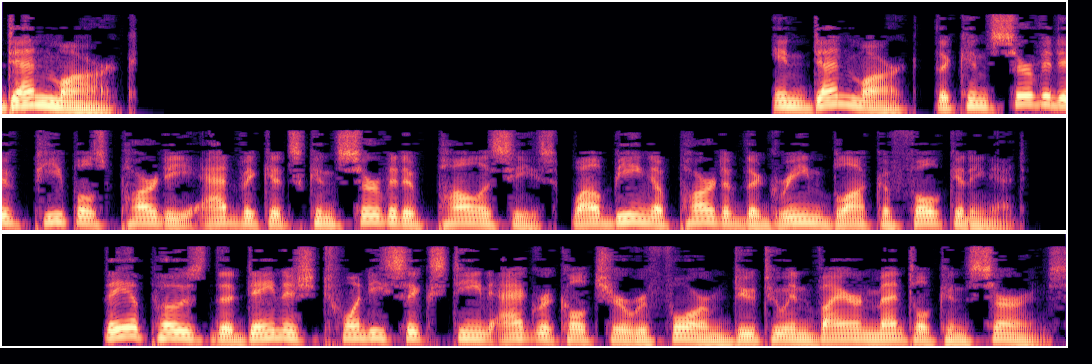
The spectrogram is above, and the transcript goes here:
Denmark In Denmark, the Conservative People's Party advocates conservative policies, while being a part of the Green Bloc of Folketinget. They opposed the Danish 2016 agriculture reform due to environmental concerns.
